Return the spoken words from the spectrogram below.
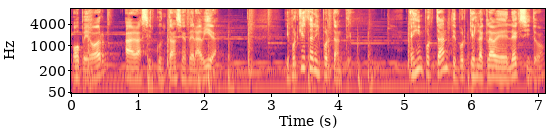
o peor a las circunstancias de la vida. ¿Y por qué es tan importante? Es importante porque es la clave del éxito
